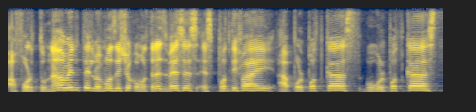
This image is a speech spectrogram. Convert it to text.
afortunadamente lo hemos dicho como tres veces: Spotify, Apple Podcast, Google Podcast,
